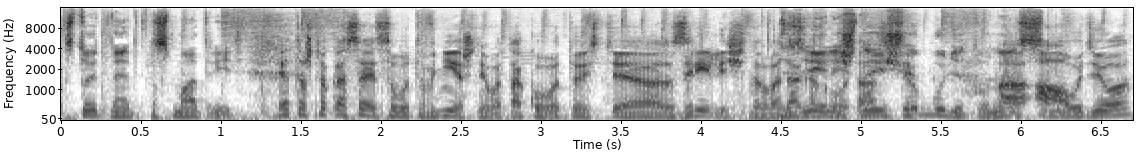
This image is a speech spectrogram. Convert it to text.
Стоит на это посмотреть. Это что касается вот внешнего такого, то есть зрелищного, да, Зрелищно какого-то еще будет. У нас А аудио?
